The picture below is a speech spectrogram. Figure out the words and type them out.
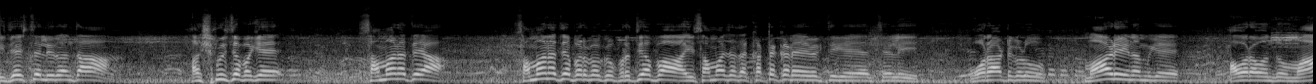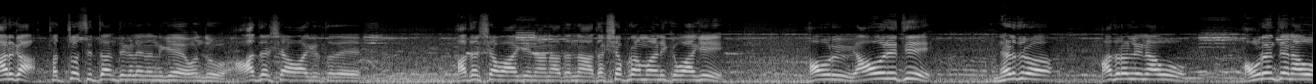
ಈ ದೇಶದಲ್ಲಿರುವಂಥ ಅಸ್ಪೃಶ್ಯ ಬಗ್ಗೆ ಸಮಾನತೆಯ, ಸಮಾನತೆ ಬರಬೇಕು ಪ್ರತಿಯೊಬ್ಬ ಈ ಸಮಾಜದ ಕಟ್ಟಕಡೆ ವ್ಯಕ್ತಿಗೆ ಅಂಥೇಳಿ ಹೋರಾಟಗಳು ಮಾಡಿ ನಮಗೆ ಅವರ ಒಂದು ಮಾರ್ಗ, ತತ್ವ ಸಿದ್ಧಾಂತಗಳೇ ನನಗೆ ಒಂದು ಆದರ್ಶವಾಗಿರ್ತದೆ. ಆದರ್ಶವಾಗಿ ನಾನು ಅದನ್ನು ದಕ್ಷ ಪ್ರಾಮಾಣಿಕವಾಗಿ ಅವರು ಯಾವ ರೀತಿ ನಡೆದರೋ ಅದರಲ್ಲಿ ನಾವು ಅವರಂತೆ ನಾವು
